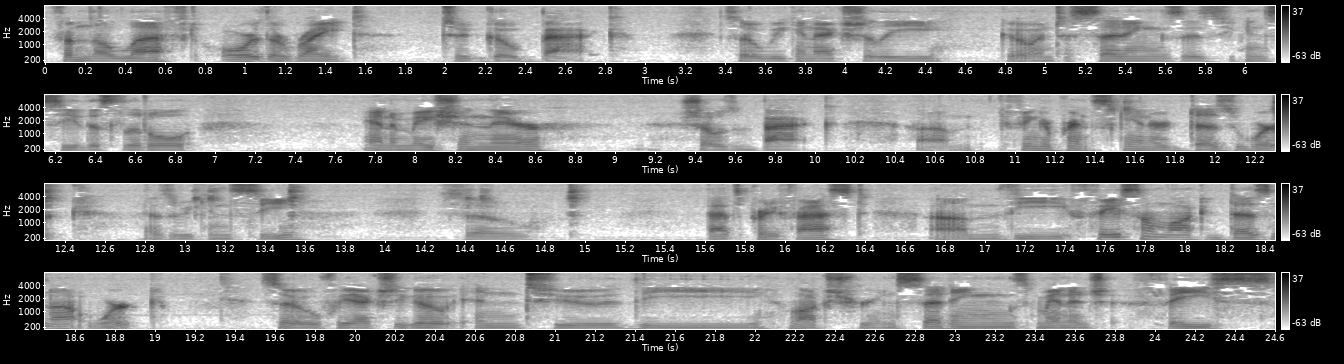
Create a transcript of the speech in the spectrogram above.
from the left or the right to go back. So we can actually go into settings as you can see this little animation there shows back. Um, fingerprint scanner does work, as we can see, so that's pretty fast. Um, the face unlock does not work, so if we actually go into the lock screen settings, manage face,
